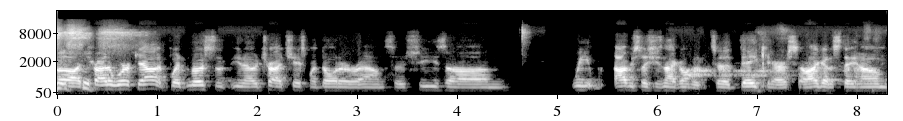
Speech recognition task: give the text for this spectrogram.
uh, try to work out, but most of you know try to chase my daughter around. So she's um, we obviously she's not going to daycare, so I got to stay home.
